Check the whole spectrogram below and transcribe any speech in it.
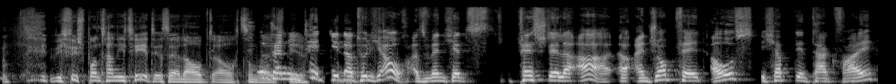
Wie viel Spontanität ist erlaubt auch zum Spontanität Beispiel? geht natürlich auch. Also wenn ich jetzt feststelle, ah, äh, ein Job fällt aus, ich habe den Tag frei,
